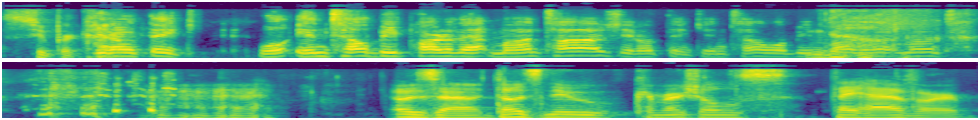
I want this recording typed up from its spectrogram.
super You don't think, will Intel be part of that montage? You don't think Intel will be part No. of that montage? those uh, those new commercials they have are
